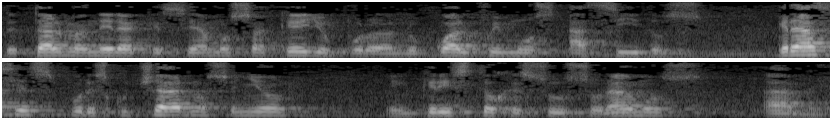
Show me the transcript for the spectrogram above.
de tal manera que seamos aquello por lo cual fuimos asidos. Gracias por escucharnos, Señor. En Cristo Jesús oramos. Amén.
